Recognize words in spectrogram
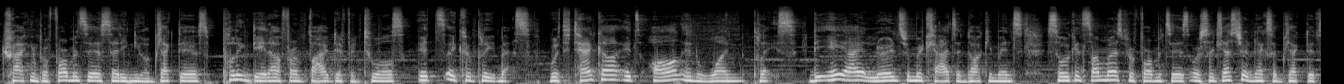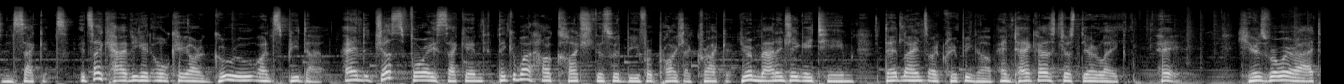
Tracking performances, setting new objectives, pulling data from five different tools. It's a complete mess. With Tanka, it's all in one place. The AI learns from your chats and documents so it can summarize performances or suggest your next objectives in seconds. It's like having an OKR guru on speed dial. And just for a second, think about how clutch this would be for Project Kraken. You're managing a team, deadlines are creeping up, and Tanka's just there like, hey, here's where we're at,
